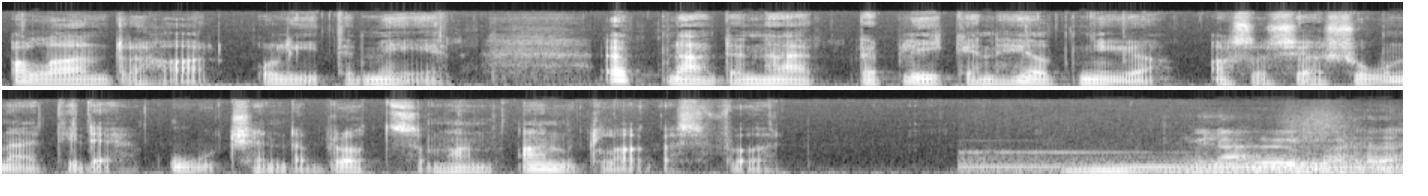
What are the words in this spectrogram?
alla andra har och lite mer? Öppnar den här repliken helt nya associationer till det okända brott som han anklagas för. Minä en ymmärrä.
